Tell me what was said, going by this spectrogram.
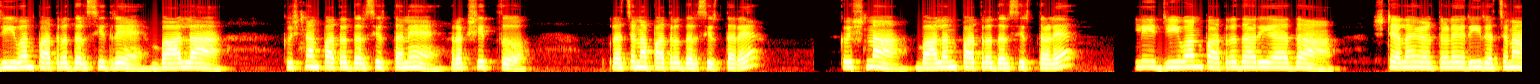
ಜೀವನ್ ಪಾತ್ರ ಧರಿಸಿದ್ರೆ ಬಾಲ, ಕೃಷ್ಣನ ಪಾತ್ರ ಧರಿಸಿರ್ತಾನೆ ರಕ್ಷಿತ್, ರಚನಾ ಪಾತ್ರ ಧರಿಸಿರ್ತಾರೆ. ಕೃಷ್ಣ, ಬಾಲನ್ ಪಾತ್ರ ಧರಿಸಿರ್ತಾಳೆ. ಇಲ್ಲಿ ಜೀವನ್ ಪಾತ್ರಧಾರಿಯಾದ ಸ್ಟೆಲ ಹೇಳ್ತಾಳೆ, ರೀ ರಚನಾ,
